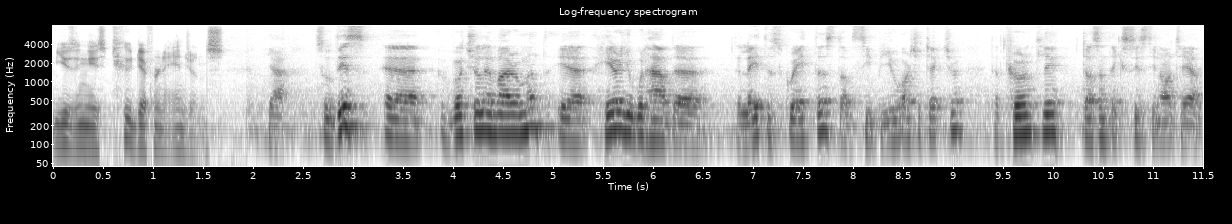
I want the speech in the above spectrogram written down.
using these two different engines? Yeah, so this uh, virtual environment, uh, here you will have the, the latest, greatest of CPU architecture that currently doesn't exist in RTL.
